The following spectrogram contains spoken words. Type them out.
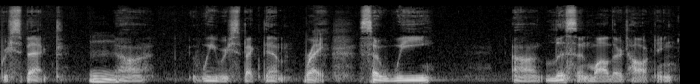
respect. Uh, we respect them, Right. So we uh, listen while they're talking,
